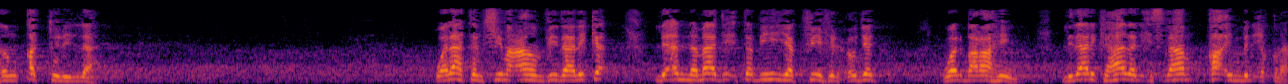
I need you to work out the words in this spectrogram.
انقدت لله. ولا تمشي معهم في ذلك لأن ما جئت به يكفي في الحجج والبراهين. لذلك هذا الإسلام قائم بالإقناع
